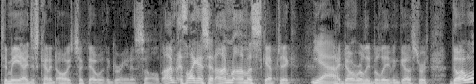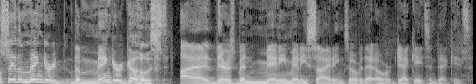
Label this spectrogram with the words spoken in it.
to me, I just kind of always took that with a grain of salt. I'm, it's like I said, I'm I'm a skeptic. Yeah. I don't really believe in ghost stories. Though I will say the Menger the Menger ghost. Uh, there's been many many sightings over that over decades and decades.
